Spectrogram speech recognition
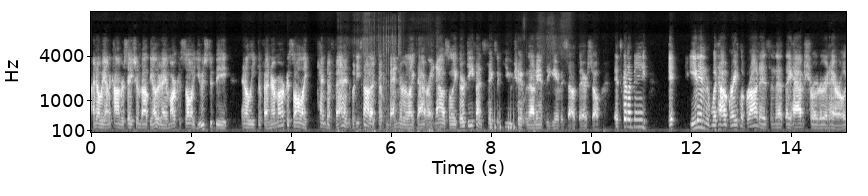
I know we had a conversation about the other day. Marc Gasol used to be an elite defender. Marc Gasol like can defend, but he's not a defender like that right now. So like their defense takes a huge hit without Anthony Davis out there. So it's gonna be it even with how great LeBron is and that they have Schroeder and Harrell,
